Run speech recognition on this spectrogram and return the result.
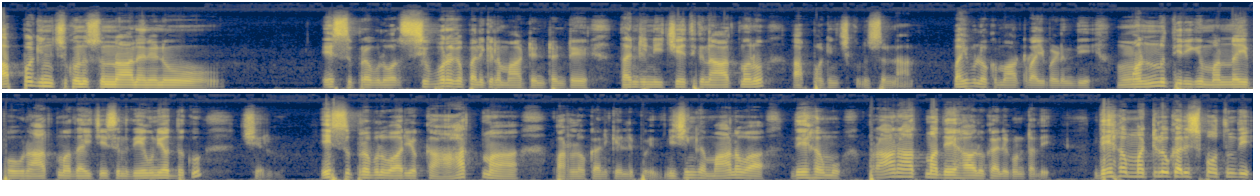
అప్పగించుకొనుసున్నానెను యేసు ప్రభులు వారు చివరిగా పలికిన మాట ఏంటంటే తండ్రి నీ చేతికి నా ఆత్మను అప్పగించుకునిస్తున్నాను బైబిల్ ఒక మాట రాయబడింది మన్ను తిరిగి మన్నైపోవున ఆత్మ దయచేసిన దేవుని వద్దకు చేరును. యేసు ప్రభులు వారి యొక్క ఆత్మ పరలోకానికి వెళ్ళిపోయింది. నిజంగా మానవ దేహము ప్రాణాత్మ దేహాలు కలిగి ఉంటుంది. దేహం మట్టిలో కలిసిపోతుంది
